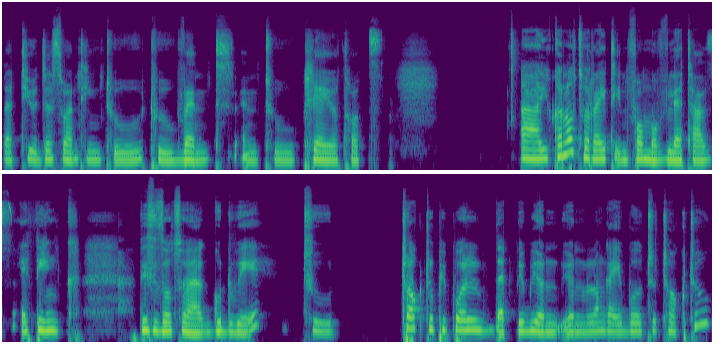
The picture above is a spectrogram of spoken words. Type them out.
that you're just wanting to to vent and to clear your thoughts. Uh, you can also write in form of letters. I think this is also a good way to talk to people that maybe you're, you're no longer able to talk to.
